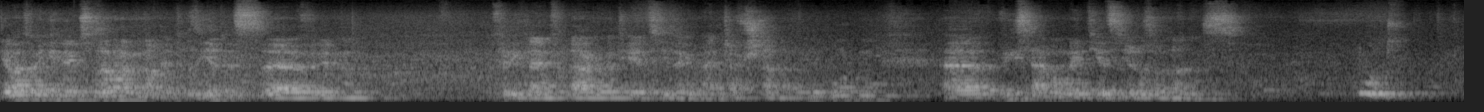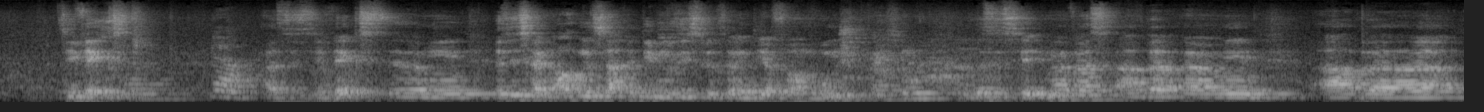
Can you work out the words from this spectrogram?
Ja, was mich in dem Zusammenhang noch interessiert, ist, äh, für, den, für die kleinen Verlage wird hier jetzt dieser Gemeinschaftsstand angeboten. Äh, wie ist da im Moment jetzt die Resonanz? Gut. Sie wächst. Ja. Also sie wächst. Ähm, das ist halt auch eine Sache, die muss ich sozusagen in der Form rumsprechen. Das ist ja immer was, aber ähm, aber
